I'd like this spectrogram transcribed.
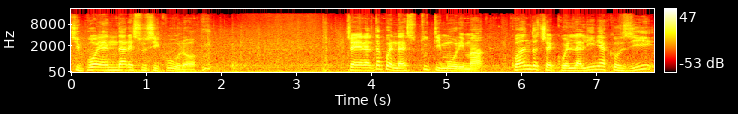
ci puoi andare su sicuro. Cioè, in realtà puoi andare su tutti i muri, ma quando c'è quella linea così,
